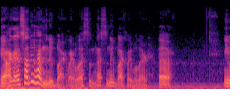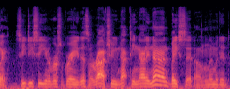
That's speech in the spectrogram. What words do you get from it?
Yeah, I guess I do have the new black label. That's the that's the new black label there. Uh anyway, CGC Universal Grade. This is a Raichu 1999 base set unlimited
